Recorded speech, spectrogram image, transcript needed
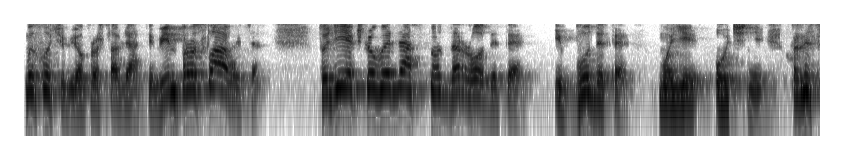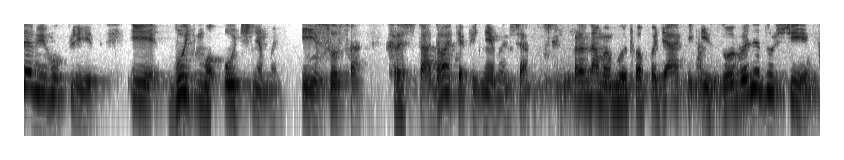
Ми хочемо його прославляти. Він прославиться. Тоді, якщо ви рясно зародите і будете мої учні, принесемо йому плід і будьмо учнями Ісуса Христа. Давайте піднімемося. Перед нами молитва подяки і з глибини душі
